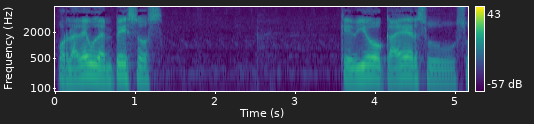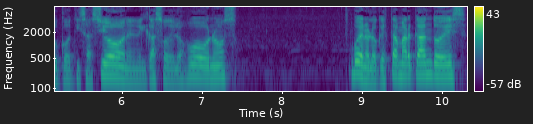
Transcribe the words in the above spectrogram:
por la deuda en pesos que vio caer su, su cotización en el caso de los bonos. Bueno, lo que está marcando es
